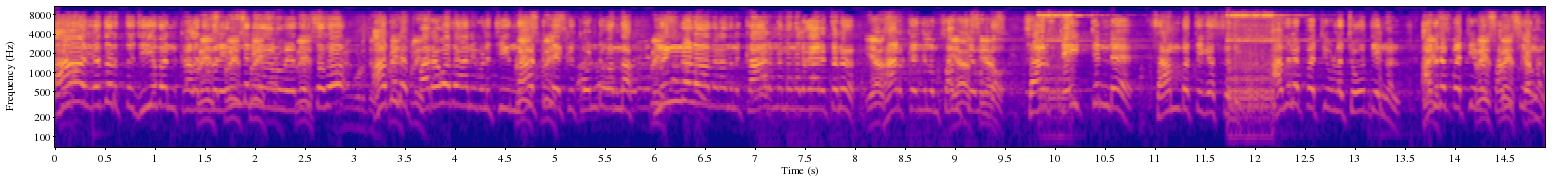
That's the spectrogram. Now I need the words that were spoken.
ആ എതിർത്ത് ജീവൻ കളഞ്ഞവർ എങ്ങനെയാണോ എന്തിനെയാണോ എതിർത്തത്. അതിന്. പരവതാനി വിളിച്ച് ഈ നാട്ടിലേക്ക് കൊണ്ടുവന്ന നിങ്ങൾ നിങ്ങളാണ് അതിന് കാരണം എന്നുള്ള കാര്യത്തിന് ആർക്കെങ്കിലും സംശയമുണ്ടോ. സാർ സ്റ്റേറ്റിന്റെ സാമ്പത്തിക സ്ഥിതി അതിനെപ്പറ്റിയുള്ള ചോദ്യങ്ങൾ അതിനെപ്പറ്റിയുള്ള സംശയങ്ങൾ.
